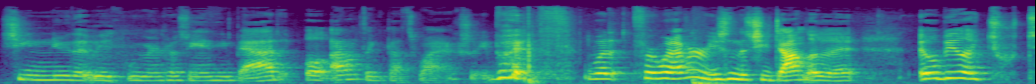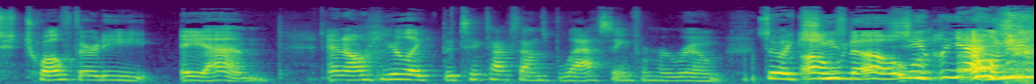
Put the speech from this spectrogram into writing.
she knew that we we weren't posting anything bad. Well, I don't think that's why actually, but what for whatever reason that she downloaded it, it will be like twelve thirty a.m. And I'll hear like the TikTok sounds blasting from her room. So like Oh, she's no. she yeah Oh, she no.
